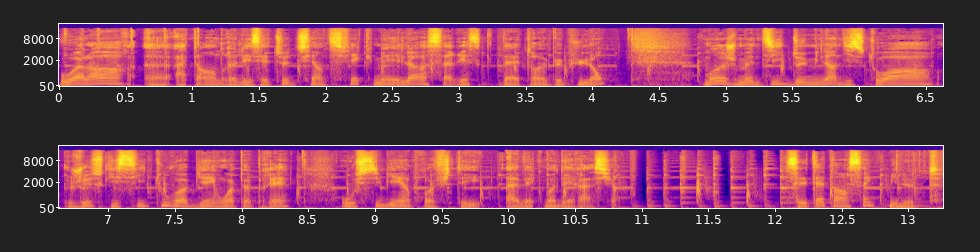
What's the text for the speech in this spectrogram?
ou alors euh, attendre les études scientifiques, mais là, ça risque d'être un peu plus long. Moi, je me dis 2000 ans d'histoire, jusqu'ici, tout va bien ou à peu près, aussi bien en profiter avec modération. C'était en 5 minutes.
